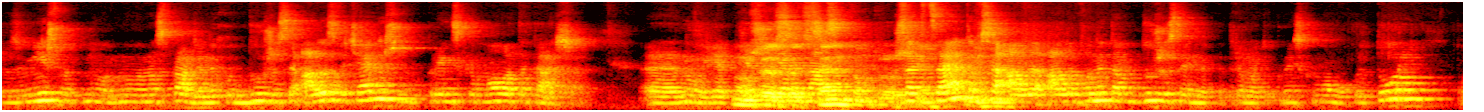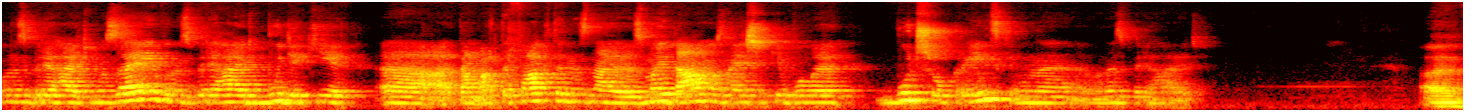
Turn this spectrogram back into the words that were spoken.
Розумієш, ну, ну, насправді в них дуже се, але звичайно, що українська мова така ж. Е, ну, як, Ну, вже як з в нас трошки. з акцентом все, але, але вони там дуже сильно підтримують українську мову культуру. Вони зберігають музеї, вони зберігають будь-які е, там артефакти, не знаю, з майдану, знаєш, які були будь-що українські, вони, вони зберігають. Е,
